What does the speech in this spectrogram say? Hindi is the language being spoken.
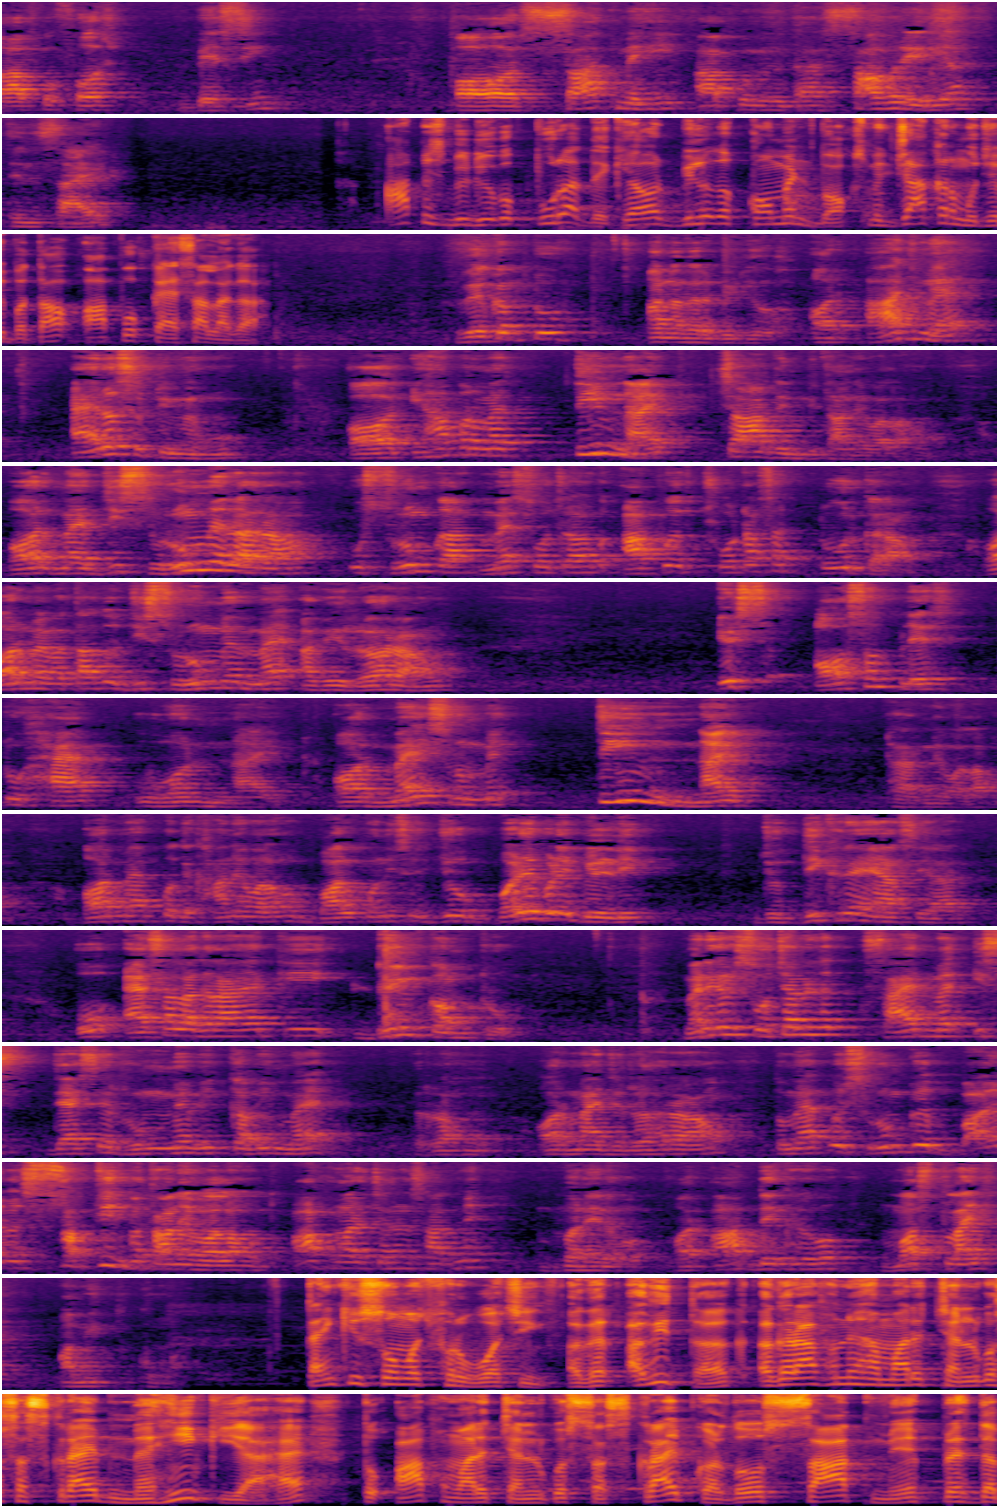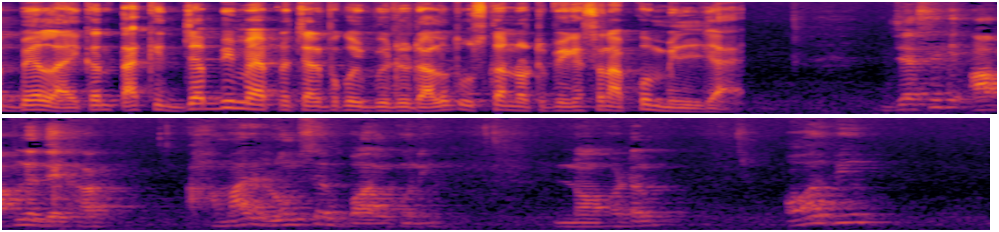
आपको फ़र्स्ट बेसिन और साथ में ही आपको मिलता है सावर एरिया इनसाइड आप इस वीडियो को पूरा देखें और बिलो द कमेंट बॉक्स में जाकर मुझे बताओ आपको कैसा लगा। वेलकम टू अनदर वीडियो और आज मैं एरो सिटी में हूँ और यहाँ पर मैं तीन नाइट चार दिन बिताने वाला हूँ। और मैं जिस रूम में रह रहा हूँ उस रूम का मैं सोच रहा हूँ कि आपको एक छोटा सा टूर कराऊं। और मैं बता दूँ जिस रूम में मैं अभी रह रहा हूँ it's awesome place to have one night और मैं इस रूम में तीन नाइट ठहरने वाला हूँ। और मैं आपको दिखाने वाला हूँ बालकोनी से जो बड़े बड़े बिल्डिंग जो दिख रहे हैं यहाँ से यार, वो ऐसा लग रहा है कि ड्रीम कम ट्रू मैंने कभी सोचा भी था, शायद मैं इस जैसे रूम में भी कभी मैं रहूँ। और मैं रह रहा हूँ तो मैं आपको इस रूम के बारे में सब चीज़ बताने वाला हूँ। तो आप हमारे चैनल साथ में बने रहो। और आप देख रहे हो मस्त life Amit Kumar. Thank you so much for watching अगर अभी तक, अगर आपने हमारे चैनल को सब्सक्राइब नहीं किया है तो आप हमारे चैनल को सब्सक्राइब कर दो, साथ में प्रेस द बेल आइकन ताकि जब भी मैं अपने चैनल पर कोई वीडियो डालूँ तो उसका नोटिफिकेशन आपको मिल जाए। जैसे कि आपने देखा, हमारे रूम से बालकोनी नौ होटल और भी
